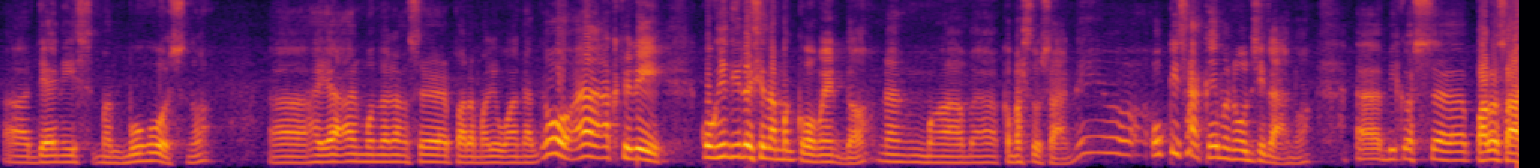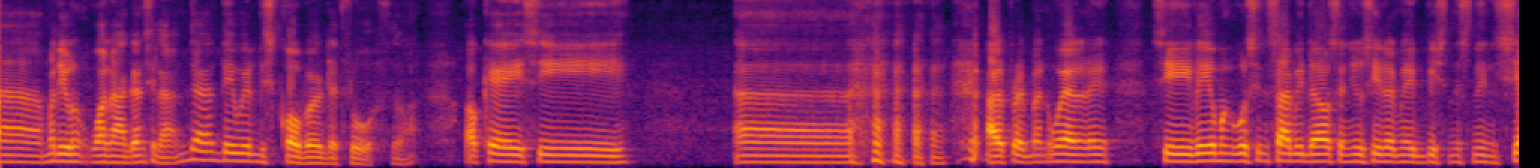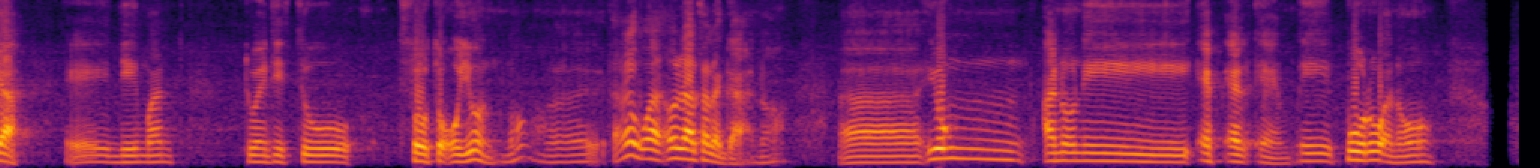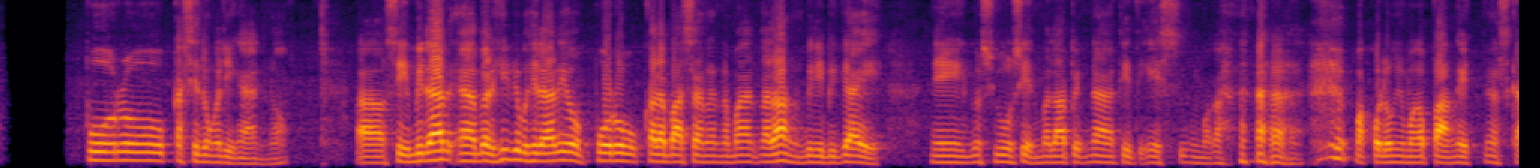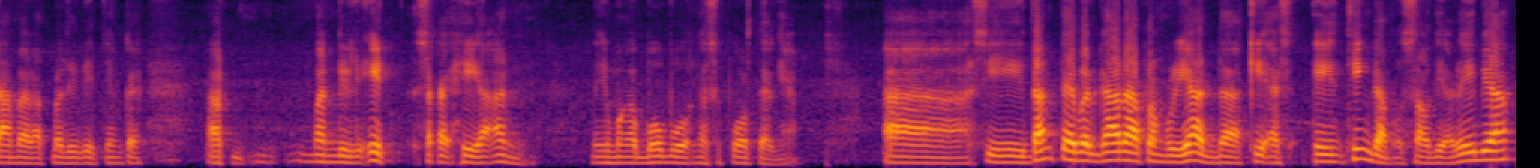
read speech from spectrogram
Uh, Dennis Magbuhos, no? Uh, hayaan mo na lang, sir, para maliwanag. Oh, uh, actually, kung hindi lang sila mag-comment, no, ng mga uh, kabastusan, eh, okay sa akin, manood sila, no? Uh, because uh, para sa uh, maliwanagan sila, they will discover the truth, no? Okay, si uh, Alfred Manuel, eh, Si Leo Mangusin sabi daw sa New Zealand may business din siya. Eh, di man 22 totoo yun, no? Uh, wala talaga, no? Uh, yung ano ni FLM, eh, puro ano, puro kasinungalingan, no? Uh, si Bilar, uh, Virgilio Hilario, puro kalabasa na naman na lang binibigay ni Gusgusin. Malapit na titiis yung mga makulong yung mga pangit na scammer at maliliit yung at manliliit sa kahiyaan ng mga bobo na supporter niya. Uh, si Dante Vergara from Riyadh, the Kingdom of Saudi Arabia.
